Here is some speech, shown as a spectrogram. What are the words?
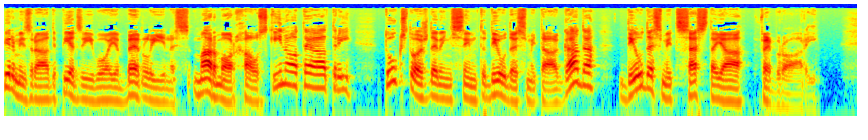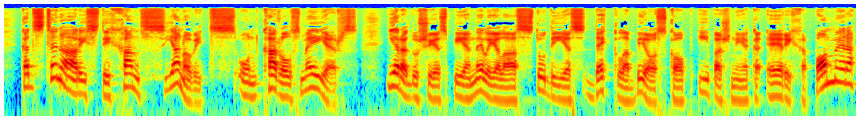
pirmizrādi piedzīvoja Berlīnes Marmorhaus kinoteātrī 1920. gada 26. februārī kad scenāristi Hans Janovits un Karls Meijers ieradušies pie nelielās studijas Dekla bioskopa īpašnieka Ēriha Pomera,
